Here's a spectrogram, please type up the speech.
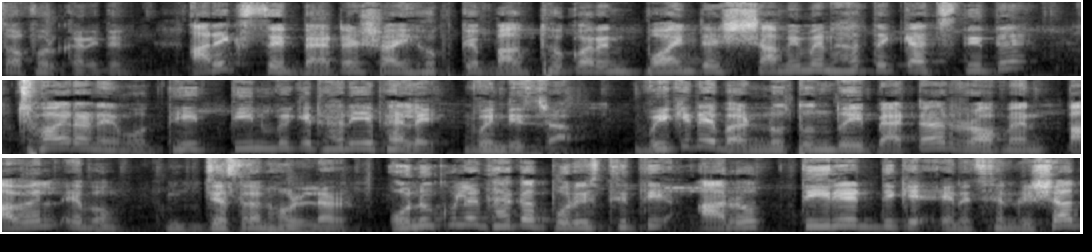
সফরকারীদের। আরেক সেট ব্যাটার শাহিহুবকে বাধ্য করেন পয়েন্টে শামিমের হাতে ক্যাচ দিতে। ছয় রানের মধ্যেই তিন উইকেট হারিয়ে ফেলে উইন্ডিজরা। উইকেট এবার নতুন দুই ব্যাটার রবম্যান পাওয়েল এবং জেসন হোল্ডার। অনুকূলে থাকা পরিস্থিতি আরও তীরের দিকে এনেছেন ঋষাদ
